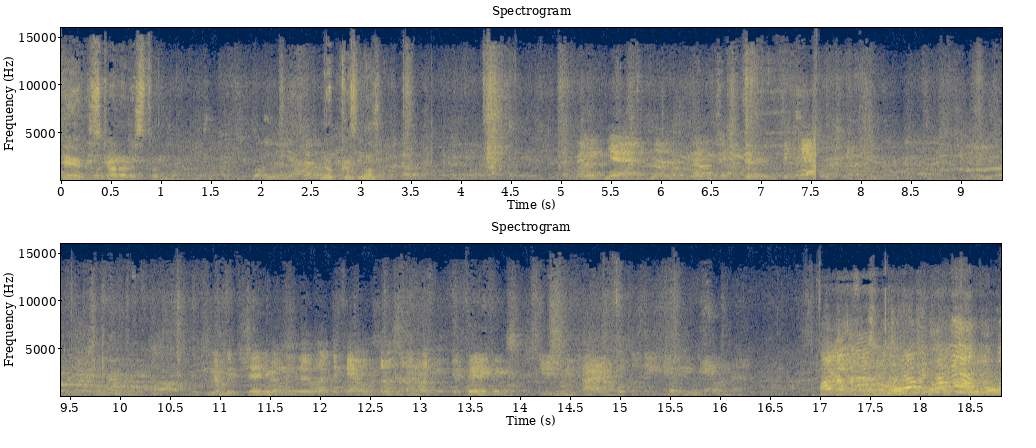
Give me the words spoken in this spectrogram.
Gel, skala restonda. Yok kız nazım. No, but genuinely, they let the camels know something. Like, if anything's usually tied up with something, usually can. They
